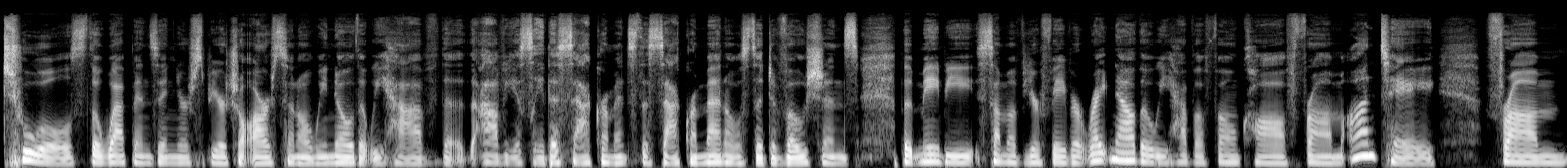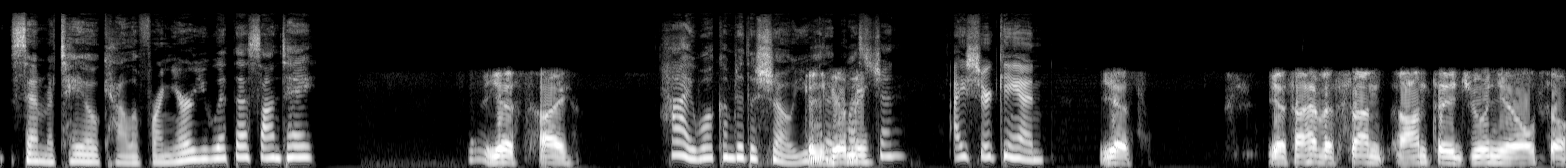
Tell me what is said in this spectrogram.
tools, the weapons in your spiritual arsenal. We know that we have the, obviously the sacraments, the sacramentals, the devotions, but maybe some of your favorite. Right now, though, we have a phone call from Ante from San Mateo, California. Are you with us, Ante? Yes. Hi. Hi. Welcome to the show. You can had you a question? Me? I sure can. Yes. Yes, I have a son, Ante Jr. Also,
